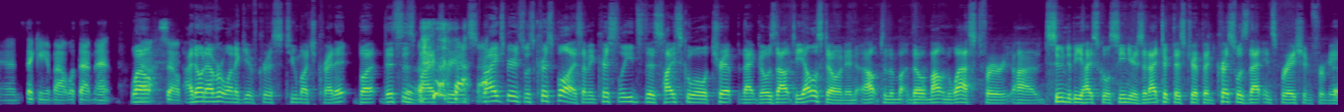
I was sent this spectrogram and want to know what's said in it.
and thinking about what that meant well, so I don't ever want to give Chris too much credit, but this is my experience. my experience was Chris Bolhuis. I mean, Chris leads this high school trip that goes out to Yellowstone and out to the the Mountain West for uh, soon to be high school seniors. And I took this trip, and Chris was that inspiration for me.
